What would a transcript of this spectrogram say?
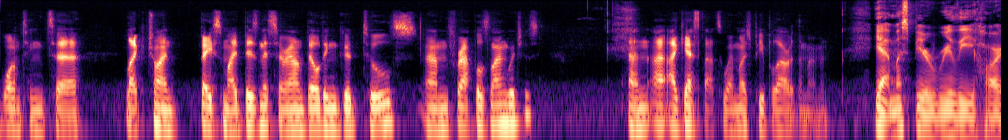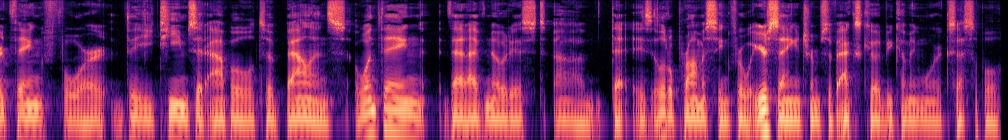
wanting to like try and base my business around building good tools um, for Apple's languages. And I, I guess that's where most people are at the moment. Yeah, it must be a really hard thing for the teams at Apple to balance. One thing that I've noticed um, that is a little promising for what you're saying in terms of Xcode becoming more accessible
